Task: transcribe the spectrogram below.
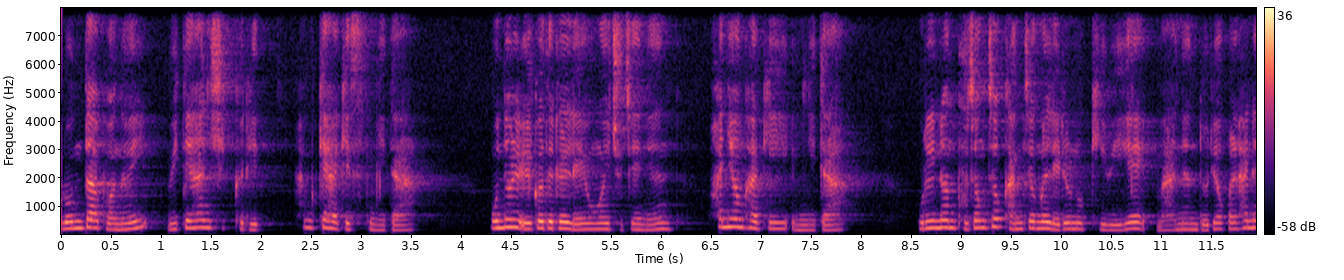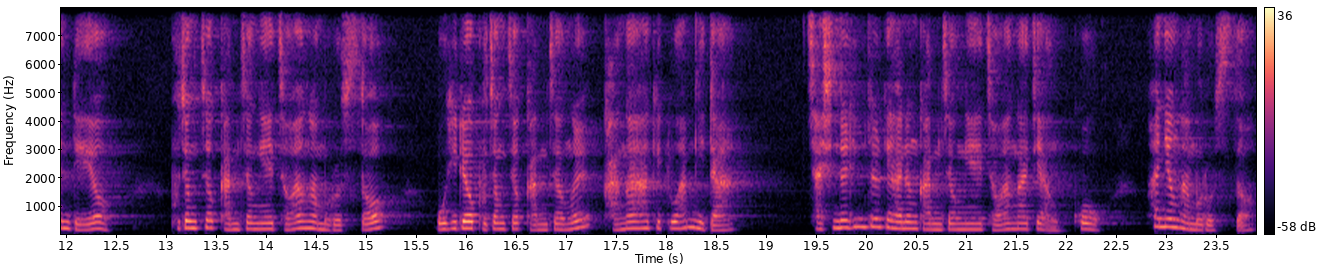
론다 번의 위대한 시크릿 함께 하겠습니다. 오늘 읽어드릴 내용의 주제는 환영하기입니다. 우리는 부정적 감정을 내려놓기 위해 많은 노력을 하는데요. 부정적 감정에 저항함으로써 오히려 부정적 감정을 강화하기도 합니다. 자신을 힘들게 하는 감정에 저항하지 않고 환영함으로써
